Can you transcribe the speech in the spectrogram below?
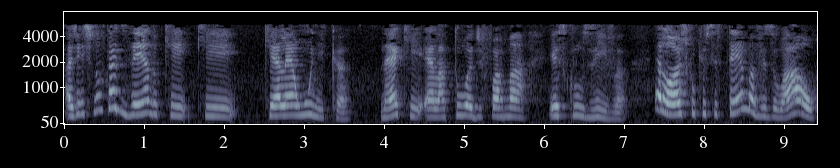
a gente não está dizendo que, que, que ela é única, né? que ela atua de forma exclusiva. É lógico que o sistema visual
